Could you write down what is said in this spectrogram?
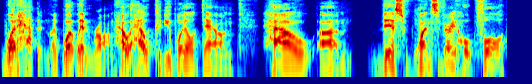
what happened? Like what went wrong? How how could you boil down how um, this once very hopeful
